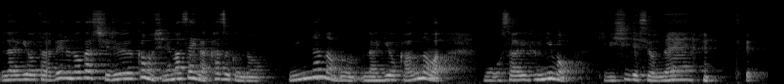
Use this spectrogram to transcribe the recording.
うなぎを食べるのが主流かもしれませんが、家族のみんなの分うなぎを買うのはもうお財布にも厳しいですよね。って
